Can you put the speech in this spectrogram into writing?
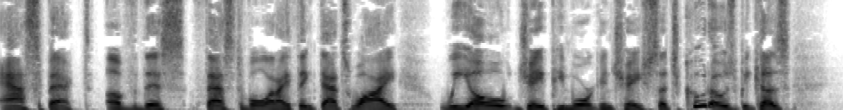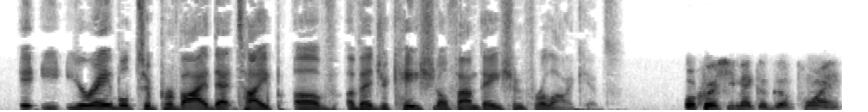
aspect of this festival. And I think that's why we owe JP Morgan Chase such kudos because it, you're able to provide that type of, of educational foundation for a lot of kids. Well, Chris, you make a good point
